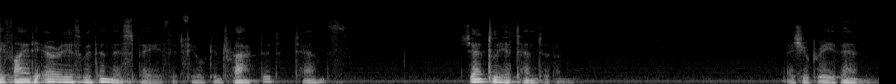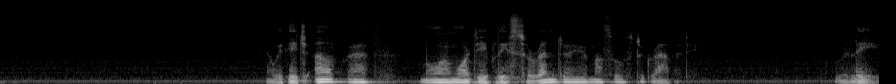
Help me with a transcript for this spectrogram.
May find areas within this space that feel contracted, tense. Gently attend to them as you breathe in. And with each out-breath, more and more deeply surrender your muscles to gravity. Release.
